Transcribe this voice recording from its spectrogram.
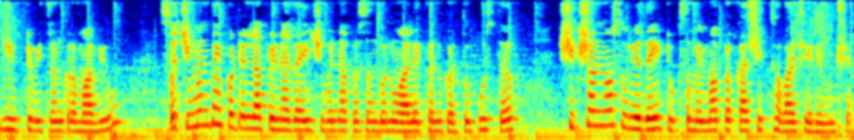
ગિફ્ટ વિતરણ કરવામાં આવ્યું સ્વ પટેલના પ્રેરણાદાયી જીવનના પ્રસંગોનું આલેખન કરતું પુસ્તક શિક્ષણનો સૂર્યોદય ટૂંક સમયમાં પ્રકાશિત થવા જઈ રહ્યું છે.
